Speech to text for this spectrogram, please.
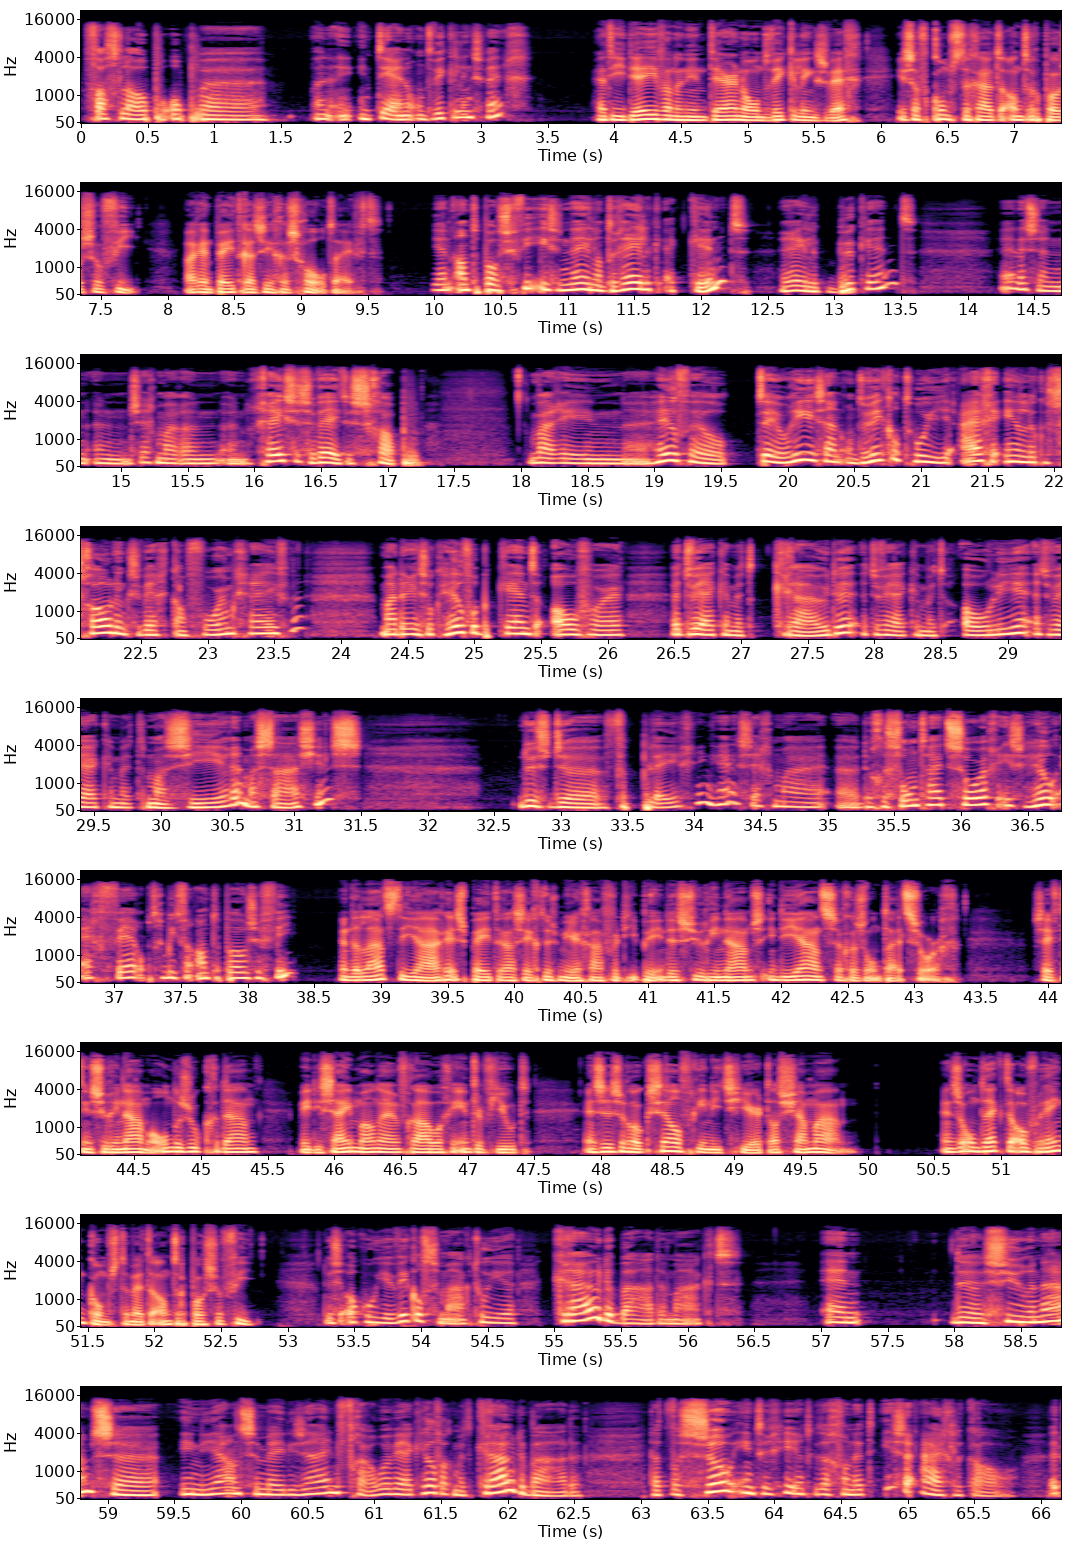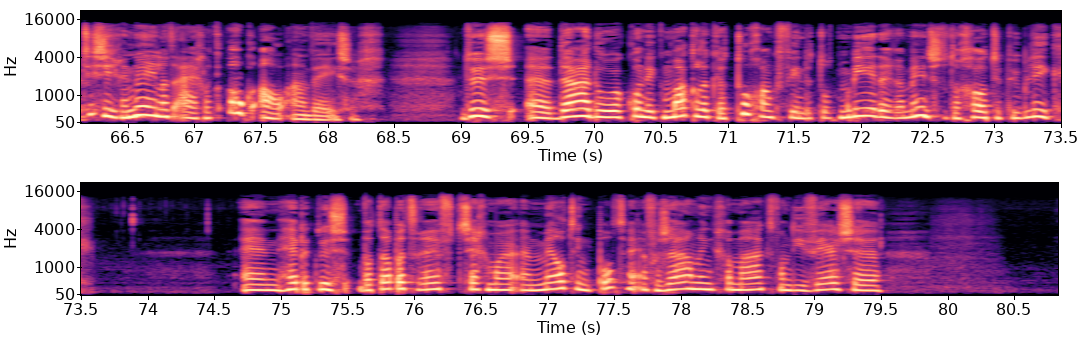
vastlopen op uh, een interne ontwikkelingsweg. Het idee van een interne ontwikkelingsweg is afkomstig uit de antroposofie, waarin Petra zich geschoold heeft. Ja, en antroposofie is in Nederland redelijk erkend, redelijk bekend. Ja, dat is een, een, zeg maar een, een geesteswetenschap waarin eh, heel veel theorieën zijn ontwikkeld hoe je je eigen innerlijke scholingsweg kan vormgeven. Maar er is ook heel veel bekend over het werken met kruiden, het werken met oliën, het werken met masseren, massages. Dus de verpleging, hè, zeg maar, eh, de gezondheidszorg is heel erg ver op het gebied van antroposofie. En de laatste jaren is Petra zich dus meer gaan verdiepen in de Surinaams-Indiaanse gezondheidszorg. Ze heeft in Suriname onderzoek gedaan, medicijnmannen en vrouwen geïnterviewd en ze is er ook zelf geïnitieerd als sjamaan. En ze ontdekte overeenkomsten met de antroposofie. Dus ook hoe je wikkels maakt, hoe je kruidenbaden maakt. En de Surinaamse, Indiaanse medicijnvrouwen werken heel vaak met kruidenbaden. Dat was zo intrigerend. Ik dacht van, het is er eigenlijk al. Het is hier in Nederland eigenlijk ook al aanwezig. Dus eh, daardoor kon ik makkelijker toegang vinden tot meerdere mensen, tot een groter publiek. En heb ik dus wat dat betreft zeg maar een melting pot, een verzameling gemaakt van diverse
